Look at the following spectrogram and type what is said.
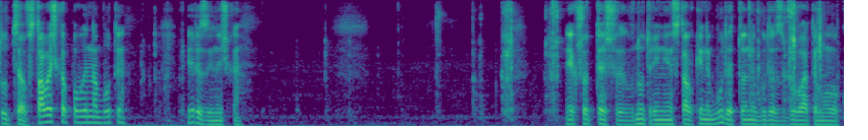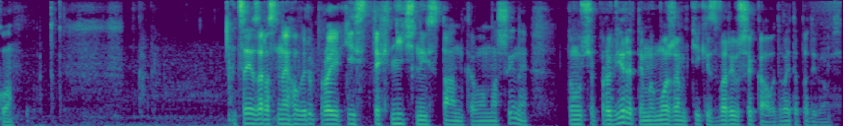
Тут ця вставочка повинна бути і резиночка. Якщо теж внутрішньої вставки не буде, то не буде взбивати молоко. Це я зараз не говорю про якийсь технічний стан кавомашини, тому що провірити ми можемо тільки зваривши каву. Давайте подивимось.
